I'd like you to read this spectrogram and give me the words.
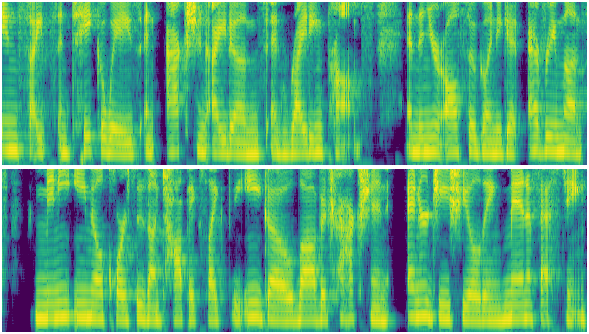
insights and takeaways and action items and writing prompts. And then you're also going to get every month mini email courses on topics like the ego, law of attraction, energy shielding, manifesting,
